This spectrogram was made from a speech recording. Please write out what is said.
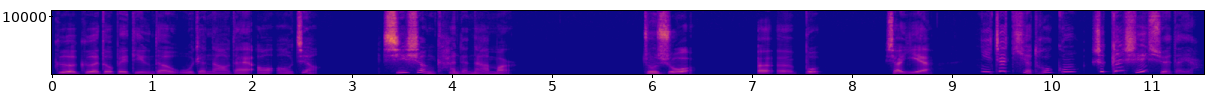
个个都被顶得捂着脑袋嗷嗷叫。西胜看着纳闷儿：“钟叔，呃呃，不，小姨，你这铁头功是跟谁学的呀？”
